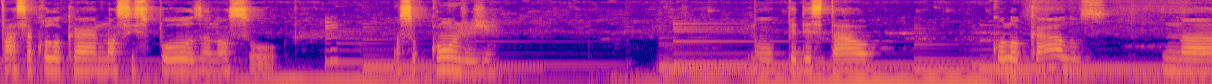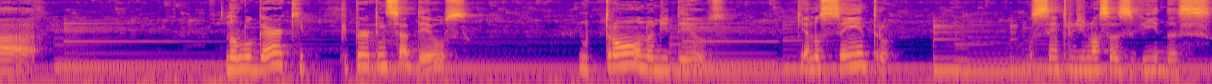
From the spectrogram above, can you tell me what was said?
passa a colocar nossa esposa, nosso, nosso cônjuge no pedestal, colocá-los na no lugar que, que pertence a Deus, no trono de Deus, que é no centro, no centro de nossas vidas.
